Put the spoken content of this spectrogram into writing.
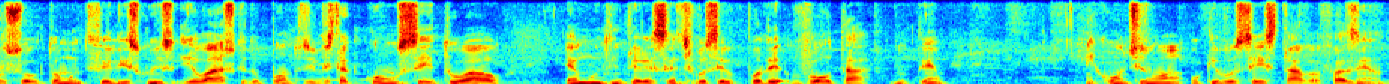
estou muito feliz com isso. Eu acho que do ponto de vista conceitual é muito interessante você poder voltar no tempo e continuar o que você estava fazendo.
